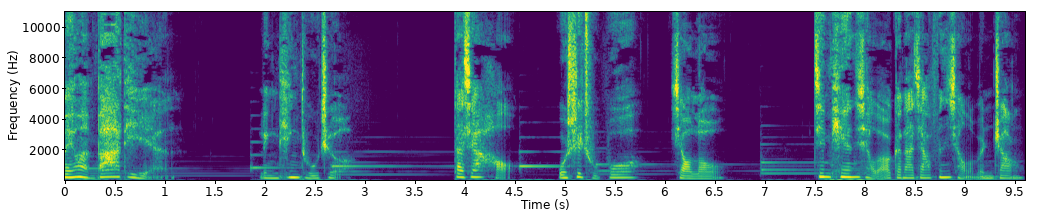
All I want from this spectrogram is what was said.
每晚八点，聆听读者。大家好，我是主播小楼。今天小楼要跟大家分享的文章，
